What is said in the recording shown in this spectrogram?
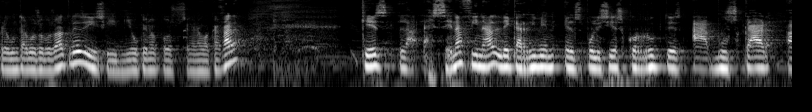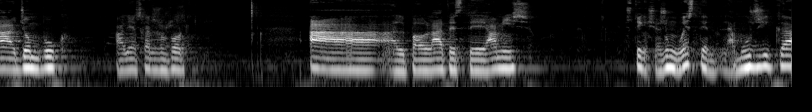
preguntar-vos a vosaltres i si dieu que no, doncs se n'aneu a cagar que és l'escena final de que arriben els policies corruptes a buscar a John Book, alias Harrison Ford, a, al poblat este Amish. Hosti, això és un western. La música...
